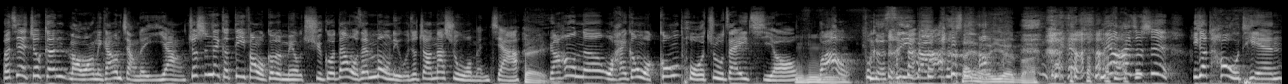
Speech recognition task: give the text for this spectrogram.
而且就跟老王你刚刚讲的一样，就是那个地方我根本没有去过，但我在梦里我就知道那是我们家。对。然后呢，我还跟我公婆住在一起哦。哇哦，不可思议吧？三合院吗？没有，它就是一个透天。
